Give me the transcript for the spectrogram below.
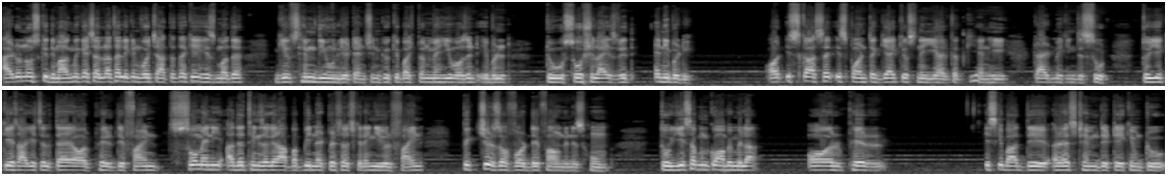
آئی ڈونٹ نو اس کے دماغ میں کیا چل رہا تھا، لیکن وہ چاہتا تھا کہ ہز مدر گیوز ہم دی اونلی اٹینشن کیونکہ بچپن میں he wasn't able to socialise with anybody اور اس کا اثر اس پوائنٹ تک گیا کہ اس نے یہ حرکت کی and he tried making this suit تو یہ کیس آگے چلتا ہے اور پھر they find so many other things اگر آپ اب بھی نیٹ پہ سرچ کریں گے you will find pictures of what they found in his home تو یہ سب ان کو وہاں پہ ملا اور پھر اس کے بعد دے اریسٹ ہم دے ٹیک ہم ٹو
